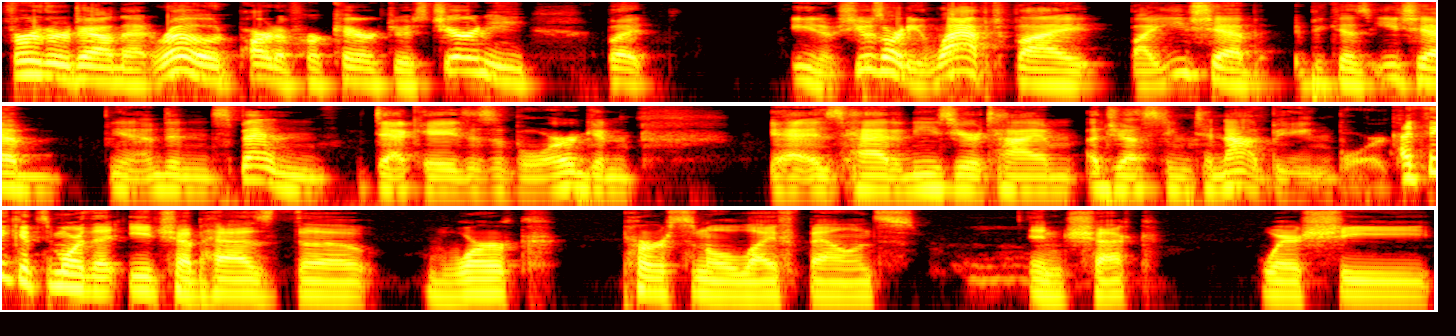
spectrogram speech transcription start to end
further down that road, part of her character's journey. But you know, she was already lapped by by Icheb because Icheb, you know, didn't spend decades as a Borg and has had an easier time adjusting to not being Borg. I think it's more that Icheb has the work personal life balance in check where she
